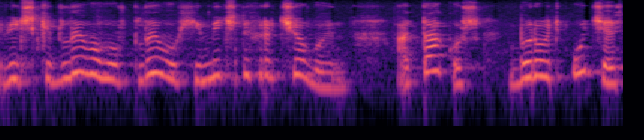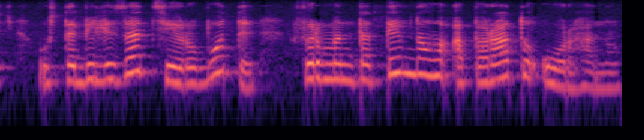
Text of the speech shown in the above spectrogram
від шкідливого впливу хімічних речовин, а також беруть участь у стабілізації роботи ферментативного апарату органу.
